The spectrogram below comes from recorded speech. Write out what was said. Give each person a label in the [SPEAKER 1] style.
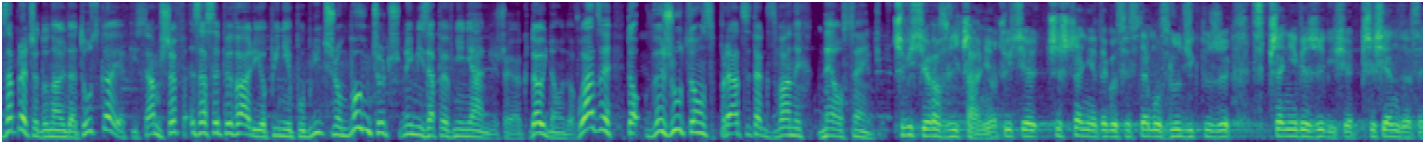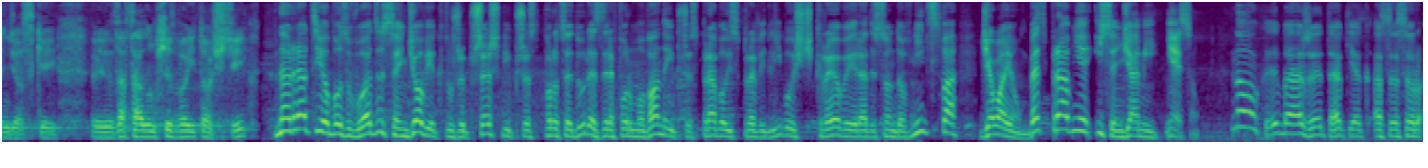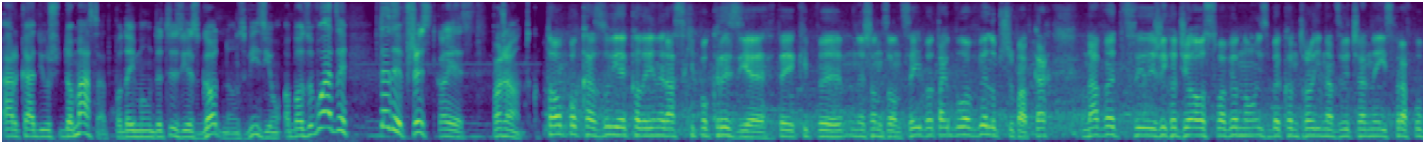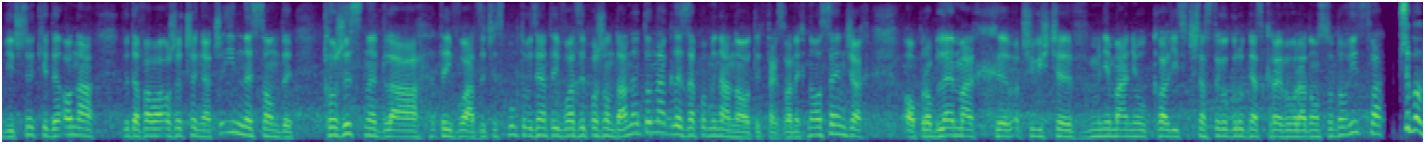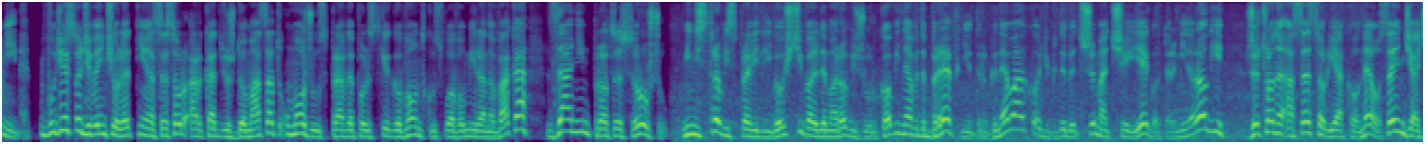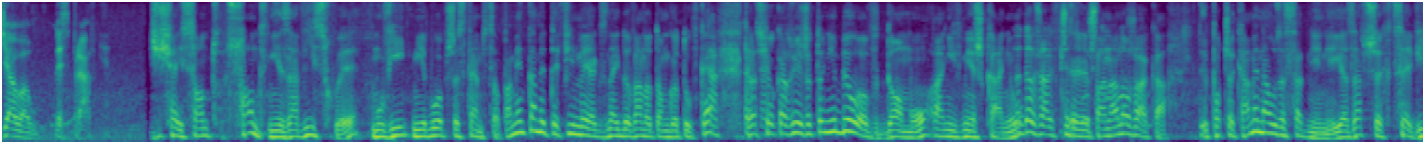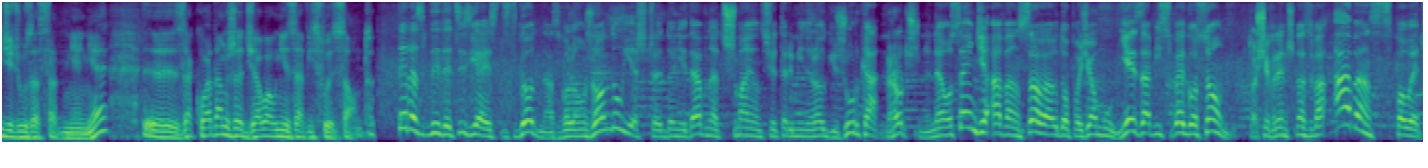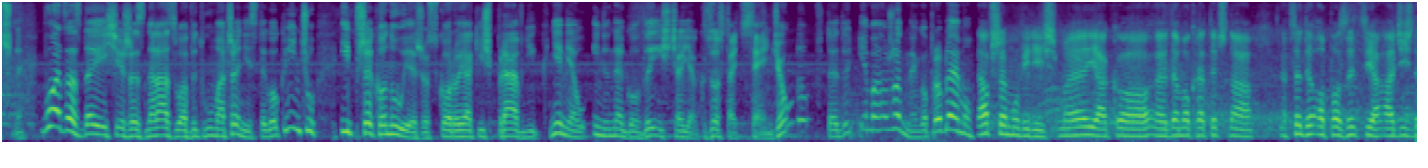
[SPEAKER 1] Zaplecze Donalda Tuska, jak i sam szef zasypywali opinię publiczną buńczucznymi zapewnieniami, że jak dojdą do władzy, to wyrzucą z pracy tak zwanych neosędziów.
[SPEAKER 2] Oczywiście rozliczanie, oczywiście czyszczenie tego systemu z ludzi, którzy sprzeniewierzyli się przysiędze sędziowskiej, y, zasadom przyzwoitości.
[SPEAKER 1] W narracji obozu władzy sędziowie, którzy przeszli przez procedurę zreformowanej przez Prawo i Sprawiedliwość Krajowej Rady Sądownictwa, działają bezprawnie i sędziami nie są. No, chyba, że tak jak asesor Arkadiusz Domasat podejmą decyzję zgodną z wizją obozu władzy, wtedy wszystko jest w porządku.
[SPEAKER 3] To pokazuje kolejny raz hipokryzję tej ekipy rządzącej, bo tak było w wielu przypadkach. Nawet jeżeli chodzi o osławioną Izbę Kontroli Nadzwyczajnej i Spraw Publicznych, kiedy ona wydawała orzeczenia, czy inne sądy korzystne dla tej władzy, czy z punktu widzenia tej władzy pożądane, to nagle zapominano o tych tak zwanych neosędziach, o problemach e, oczywiście w mniemaniu koalicji 13 grudnia z Krajową Radą Sądownictwa.
[SPEAKER 1] Przypomnijmy, 29-letni asesor Arkadiusz Domasat umorzył sprawę polskiego wątku Sławomira Nowaka, zanim proces ruszył. Ministrowi Sprawiedliwości Waldemarowi Żurkowi nawet brew nie drgnęła, choć gdyby trzymać się jego terminologii, rzeczony asesor jako neosędzia działał bezprawnie.
[SPEAKER 4] Dzisiaj sąd, sąd niezawisły mówi, nie było przestępstwa. Pamiętamy te filmy, jak znajdowano tą gotówkę?
[SPEAKER 5] Tak,
[SPEAKER 4] Teraz
[SPEAKER 5] tak,
[SPEAKER 4] się okazuje, że to nie było w domu ani w mieszkaniu
[SPEAKER 5] No dobrze, ale czy
[SPEAKER 4] e,
[SPEAKER 5] słusznie
[SPEAKER 4] pana
[SPEAKER 5] może?
[SPEAKER 4] Nowaka. Poczekamy na uzasadnienie. Ja zawsze chcę widzieć uzasadnienie. E, Zakładam, że działał niezawisły sąd.
[SPEAKER 1] Teraz, gdy decyzja jest zgodna z wolą rządu, jeszcze do niedawna trzymając się terminologii Żurka, mroczny neosędzia awansował do poziomu niezawisłego sądu. To się wręcz nazywa awans społeczny. Władza zdaje się, że znalazła wytłumaczenie z tego klinczu i przekonuje, że skoro jakiś prawnik nie miał innego wyjścia jak zostać sędzią, to wtedy nie ma żadnego problemu.
[SPEAKER 6] Zawsze mówiliśmy jako e, demokratyczna, wtedy opozycja, a dziś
